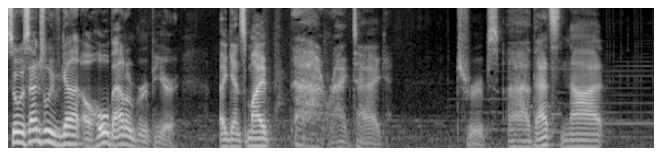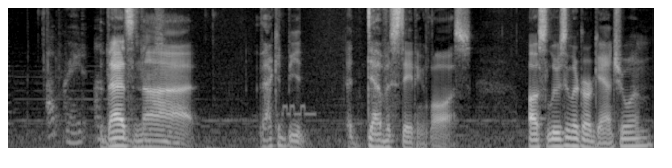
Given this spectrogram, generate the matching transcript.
So essentially we've got a whole battle group here against my ah, ragtag troops. Uh, that's not. Upgrade That's not. That could be a, a devastating loss. Us losing the gargantuan.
